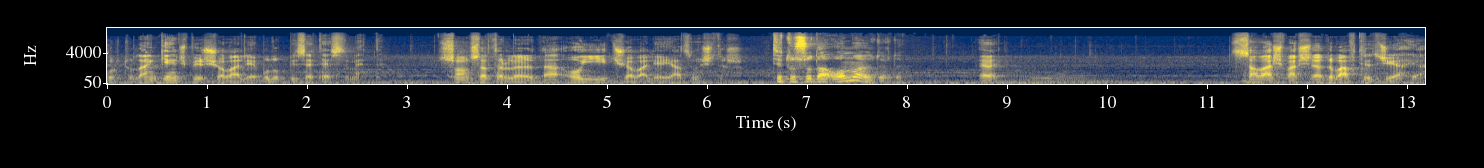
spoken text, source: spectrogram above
kurtulan genç bir şövalye bulup bize teslim etti. Son satırları da o yiğit şövalye yazmıştır. Titus'u da o mu öldürdü? Evet. Savaş başladı vaftizci Yahya.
